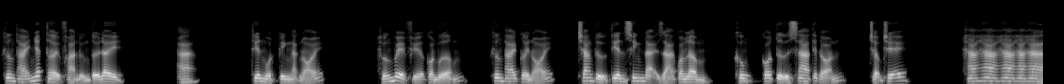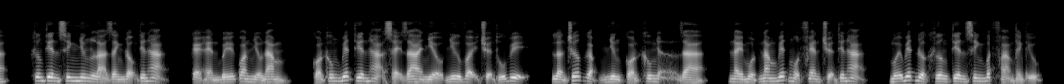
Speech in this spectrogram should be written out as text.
Khương thái nhất thời phản ứng tới đây. A. Thiên một kinh ngạc nói. Hướng về phía con bướm, khương thái cười nói, trang tử tiên sinh đại gia quan lâm, không có từ xa tiếp đón, chậm trễ. Ha ha ha ha ha, khương tiên sinh nhưng là danh động thiên hạ, kẻ hèn bế quan nhiều năm, còn không biết thiên hạ xảy ra nhiều như vậy chuyện thú vị, lần trước gặp nhưng còn không nhận ra, này một năm biết một phen chuyện thiên hạ, mới biết được khương tiên sinh bất phàm thành cựu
